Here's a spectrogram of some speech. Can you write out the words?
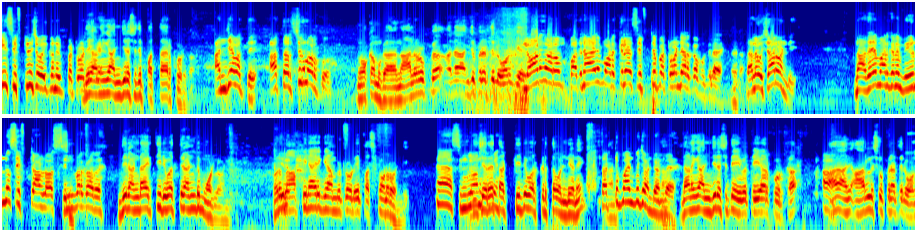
ഈ സ്വിഫ്റ്റിന് ചോദിക്കുന്നത് പെട്രോൾ ആണെങ്കിൽ അഞ്ച് ലക്ഷത്തി പത്തായിരം കൊടുക്കാം. അഞ്ചേ പത്ത്. ആ തെർച്ചുകൾ ഓർക്കോ നോക്കാം നമുക്ക്. നാലര റുപ്യ അല്ല അഞ്ചു റുപ്യ അടുത്ത് ലോൺ ചെയ്യാം ലോൺ കയറും പതിനായിരം മുടക്കിലെ സ്വിഫ്റ്റ് പെട്രോൾ വണ്ടി ഇറക്കാം നമുക്ക് അല്ലേ നല്ല ഉഷാർ വണ്ടി. എന്നാ അതേ മാർക്കിന് വീണ്ടും സ്വിഫ്റ്റ് ആണല്ലോ സിൽവർ കളർ ഇത് രണ്ടായിരത്തി ഇരുപത്തിരണ്ട് മോഡൽ വണ്ടി. ഒരു നാപ്പതിനായിരം കിലോമീറ്റർ ഓടിയ ഫസ്റ്റ് ഓണർ വണ്ടി. സിംഗിൾ ചെറിയ തട്ടിട്ട് വർക്ക് എടുത്ത വണ്ടിയാണ്. തട്ടിപ്പണിപ്പിച്ച വണ്ടിയാണ് ഇതാണെങ്കിൽ അഞ്ചു ലക്ഷത്തി എഴുപത്തി അയ്യായിരം റുപ്യ കൊടുക്കാം ആറ് ലക്ഷം ഉറുപ്പിന് അടുത്ത് ലോൺ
